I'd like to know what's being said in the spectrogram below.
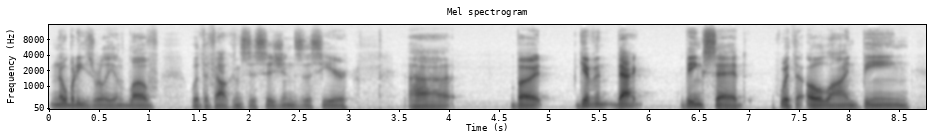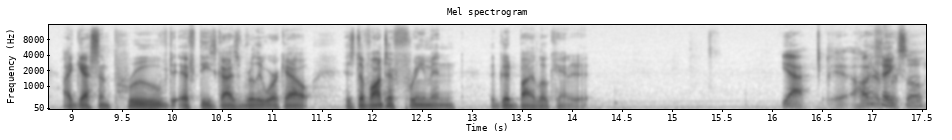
nobody's really in love with the Falcons' decisions this year. Uh, but given that being said, with the O line being, I guess, improved if these guys really work out, is Devonta Freeman a good buy low candidate? Yeah, 100%. I think so.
